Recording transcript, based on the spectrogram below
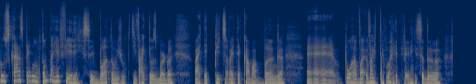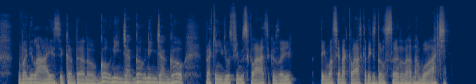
os caras pegam tanta referência e botam junto, e vai ter os bordões, vai ter pizza, vai ter calabanga, é, é, é, porra, vai, vai ter uma referência do Vanilla Ice cantando Go Ninja, Go Ninja, Go, pra quem viu os filmes clássicos aí, tem uma cena clássica deles dançando na, na boate.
